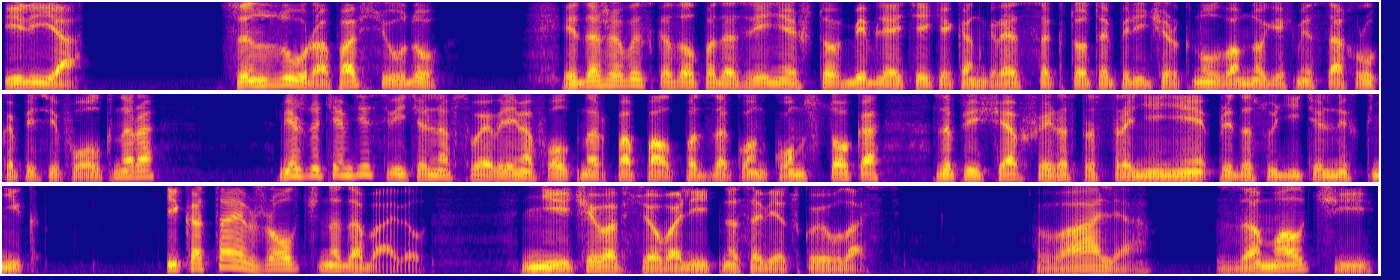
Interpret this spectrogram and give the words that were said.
«Илья, Цензура повсюду. И даже высказал подозрение, что в библиотеке Конгресса кто-то перечеркнул во многих местах рукописи Фолкнера. Между тем, действительно, в свое время Фолкнер попал под закон Комстока, запрещавший распространение предосудительных книг. И Катаев желчно добавил, «Нечего все валить на советскую власть». «Валя, замолчи!»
